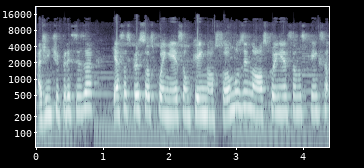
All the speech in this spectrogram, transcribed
A gente precisa que essas pessoas conheçam quem nós somos e nós conheçamos quem são,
